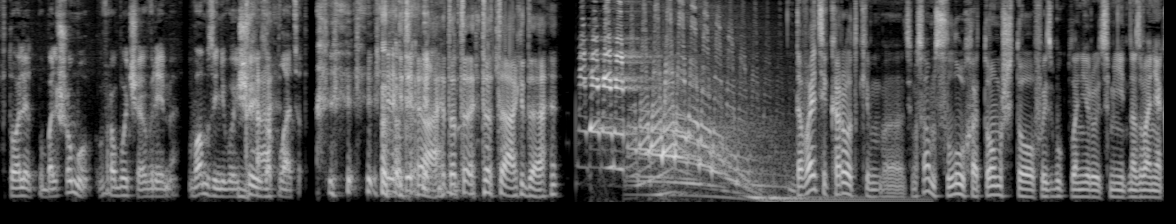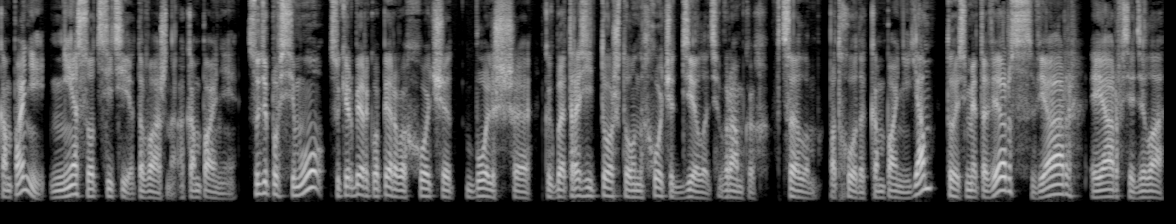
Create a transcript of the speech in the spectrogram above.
в туалет по-большому в рабочее время. Вам за него еще и заплатят. Да, это так, да. Давайте коротким э, тем самым слух о том, что Facebook планирует сменить название компании, не соцсети, это важно, а компании. Судя по всему, Цукерберг, во-первых, хочет больше как бы отразить то, что он хочет делать в рамках в целом подхода к компаниям, то есть метаверс, VR, AR, все дела.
